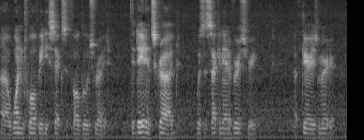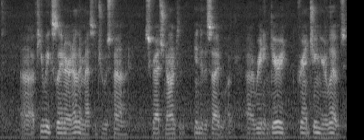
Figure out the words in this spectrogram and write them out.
uh, 1-12-86 if all goes right. The date inscribed was the second anniversary of Gary's murder. Uh, a few weeks later, another message was found, scratched onto into the sidewalk, uh, reading, Gary Grant Jr. lives.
